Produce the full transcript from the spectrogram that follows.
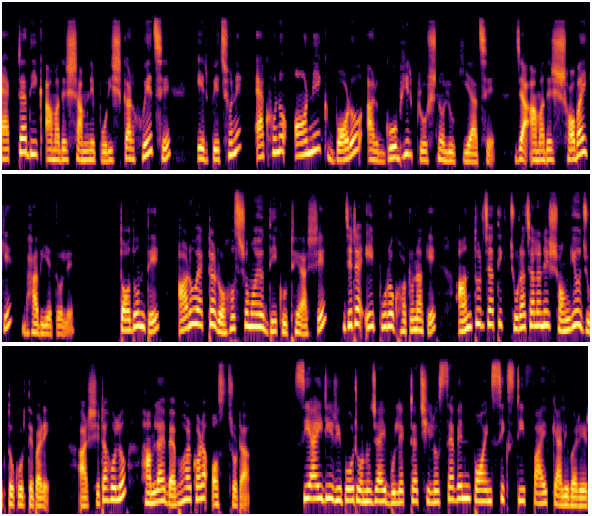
একটা দিক আমাদের সামনে পরিষ্কার হয়েছে, এর পেছনে এখনও অনেক বড় আর গভীর প্রশ্ন লুকিয়ে আছে, যা আমাদের সবাইকে ভাবিয়ে তোলে। তদন্তে আরও একটা রহস্যময় দিক উঠে আসে, যেটা এই পুরো ঘটনাকে আন্তর্জাতিক চোরাচালানের সঙ্গেও যুক্ত করতে পারে আর সেটা হলো হামলায় ব্যবহার করা অস্ত্রটা। সিআইডি রিপোর্ট অনুযায়ী বুলেটটা ছিল সেভেন পয়েন্ট সিক্সটি ফাইভ ক্যালিবারের।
